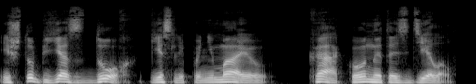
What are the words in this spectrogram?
И чтоб я сдох, если понимаю, как он это сделал.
